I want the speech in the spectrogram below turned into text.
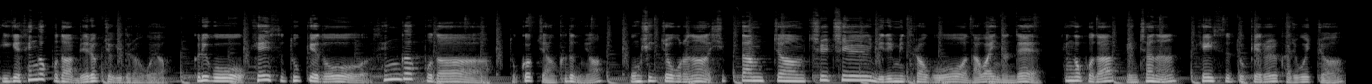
이게 생각보다 매력적이더라고요. 그리고 케이스 두께도 생각보다 두껍지 않거든요. 공식적으로는 13.77mm라고 나와 있는데 생각보다 괜찮은 케이스 두께를 가지고 있죠.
